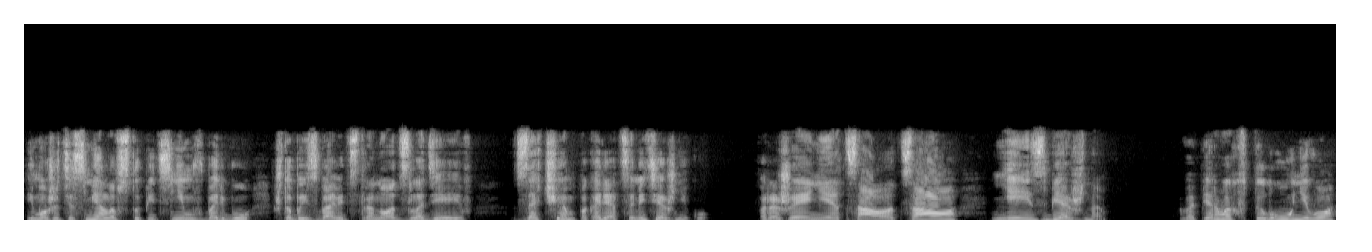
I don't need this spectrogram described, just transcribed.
и можете смело вступить с ним в борьбу, чтобы избавить страну от злодеев. Зачем покоряться мятежнику? Поражение Цао-Цао неизбежно. Во-первых, в тылу у него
